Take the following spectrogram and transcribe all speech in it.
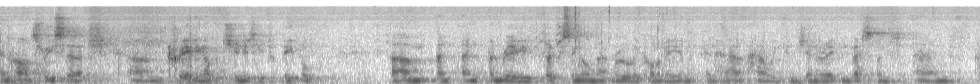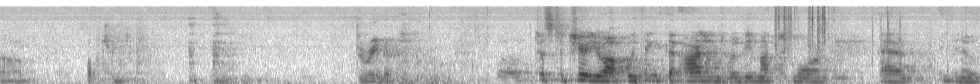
enhanced research um, creating opportunity for people um, and, and, and really focusing on that rural economy and, and how, how we can generate investment and um, opportunity. Darina. Well, just to cheer you up, we think that Ireland will be much more, uh, you know,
